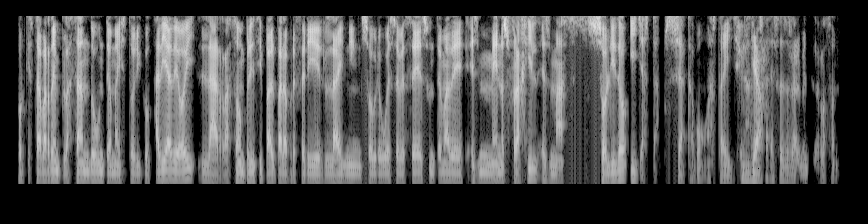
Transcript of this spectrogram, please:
porque estaba reemplazando un tema histórico. A día de hoy, la razón principal para preferir Lightning sobre USB-C es un tema de es menos frágil, es más sólido y ya está, se acabó, hasta ahí llega. esa es realmente la razón.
